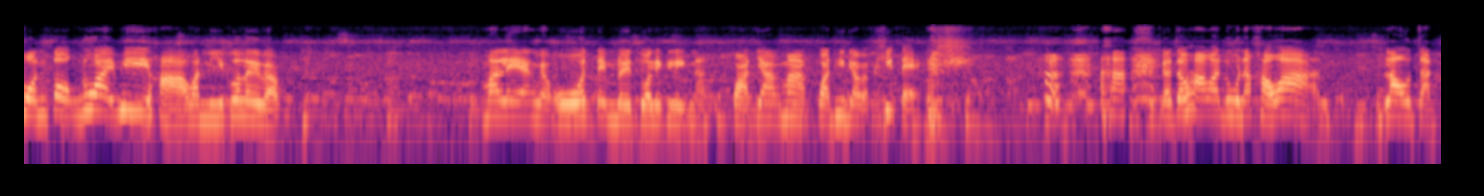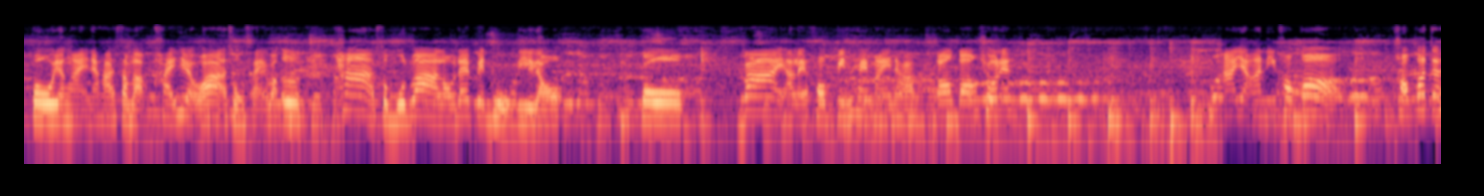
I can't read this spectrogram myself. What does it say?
ฝนตกด้วยพี่ค่ะ วันนี้ก็เลยแบบ มาแรงแบบโอ้เต็มเลยตัวเล็กๆนะกวาดยากมากกวาดทีเดียวแบบขี้แตก เดี๋ยวจะพามาดูนะคะว่าเราจัดโปรยังไงนะคะสำหรับใครที่แบบว่าสงสัยว่าเออ ถ้าสมมุติว่าเราได้เป็นถูกดีแล้ว โปรป้ายอะไรเขาปริ้นให้ไหมนะคะตองตองโชว์เนี่ยอะอย่างอันนี้เขาก็เขาก็จะ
